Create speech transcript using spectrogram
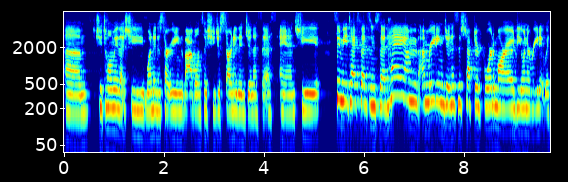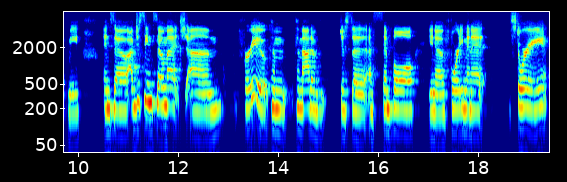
Um, she told me that she wanted to start reading the Bible, and so she just started in Genesis. And she sent me a text message and said, "Hey, I'm I'm reading Genesis chapter four tomorrow. Do you want to read it with me?" And so I've just seen so much um, fruit come come out of just a, a, simple, you know, 40 minute story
